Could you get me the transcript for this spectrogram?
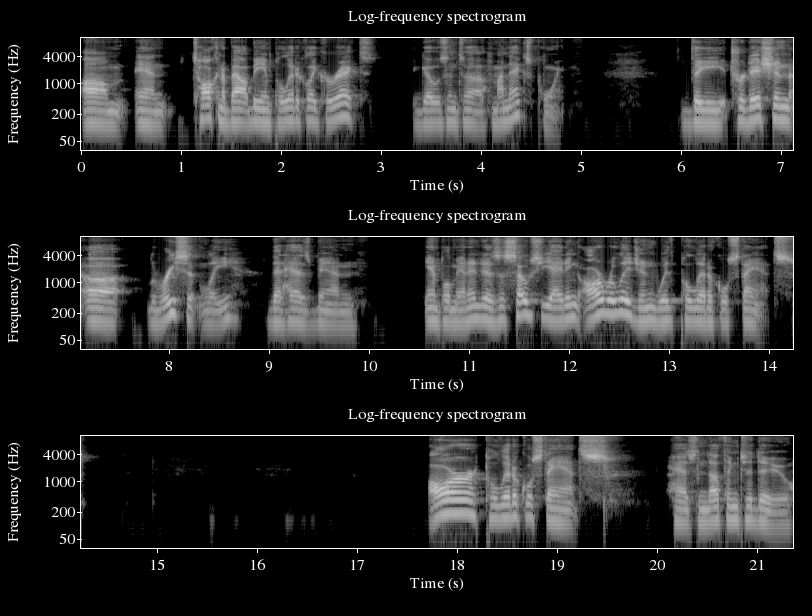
Um and talking about being politically correct it goes into my next point. The tradition uh recently that has been implemented is associating our religion with political stance. Our political stance has nothing to do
